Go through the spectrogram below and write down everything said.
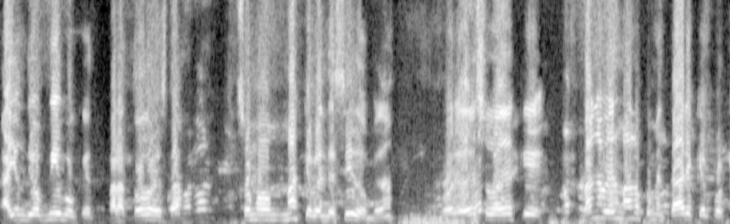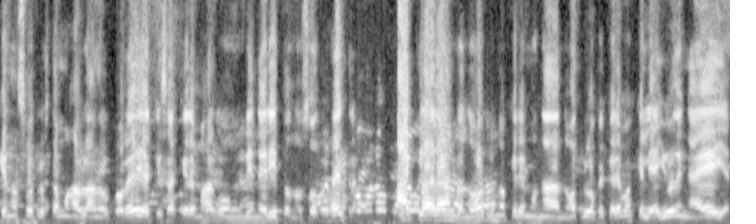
hay un Dios vivo que para todos está, somos más que bendecidos, ¿verdad? Por eso es que van a haber malos comentarios que porque nosotros estamos hablando por ella, quizás queremos algún dinerito nosotros extra. Aclarando, nosotros no queremos nada, nosotros lo que queremos es que le ayuden a ella,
